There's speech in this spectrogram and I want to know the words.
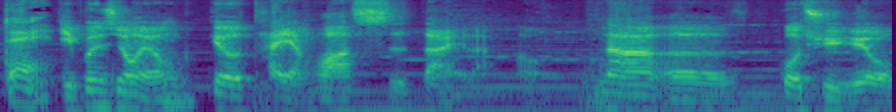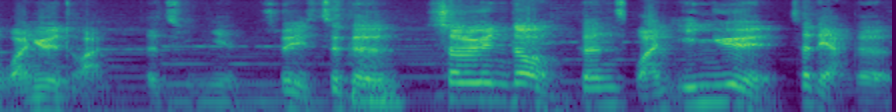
对，一本兄也用叫太阳花世代啦。哦，那呃，过去也有玩乐团的经验，所以这个社会运动跟玩音乐这两个，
